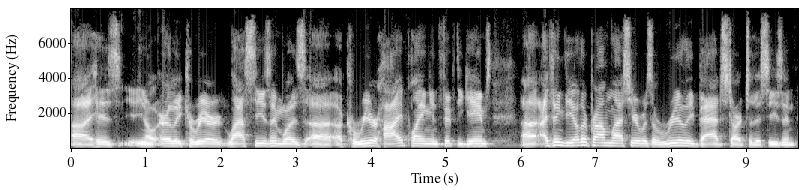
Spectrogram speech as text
uh, his you know early career. Last season was uh, a career high, playing in 50 games. Uh, I think the other problem last year was a really bad start to the season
